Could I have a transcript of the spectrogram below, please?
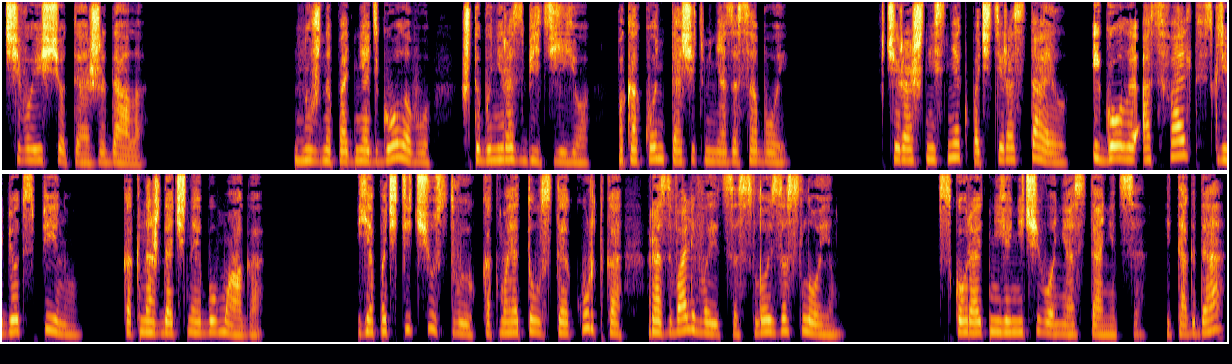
Чего еще ты ожидала? Нужно поднять голову, чтобы не разбить ее, пока конь тащит меня за собой. Вчерашний снег почти растаял, и голый асфальт скребет спину, как наждачная бумага. Я почти чувствую, как моя толстая куртка разваливается слой за слоем. Скоро от нее ничего не останется, и тогда...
